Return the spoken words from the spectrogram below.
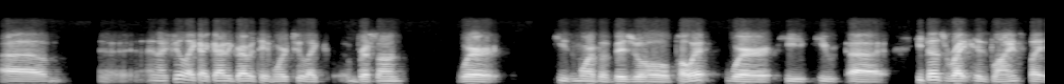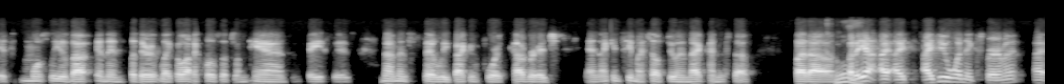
um, and I feel like I kind of gravitate more to like Bresson, where he's more of a visual poet, where he he uh, he does write his lines, but it's mostly about and then but there are like a lot of close-ups on hands and faces, not necessarily back and forth coverage, and I can see myself doing that kind of stuff. But um, Cool. but yeah, I, I I do want to experiment. I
